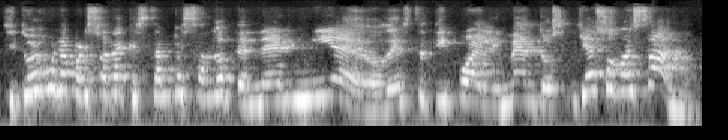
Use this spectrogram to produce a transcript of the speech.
Si tú eres una persona que está empezando a tener miedo de este tipo de alimentos, ya eso no es sano.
